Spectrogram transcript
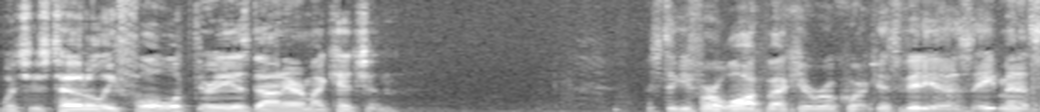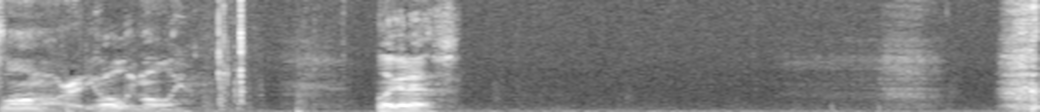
Which is totally full. Look, there he is down there in my kitchen. Let's take you for a walk back here real quick. This video is eight minutes long already. Holy moly. Look at this.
